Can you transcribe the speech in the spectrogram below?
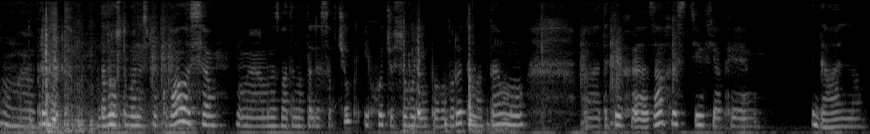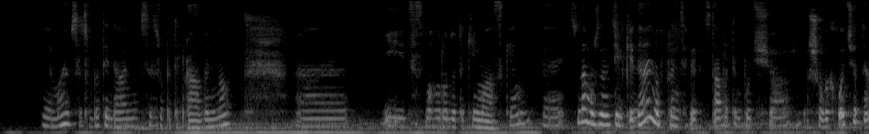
Е, Привіт! Давно з тобою не спілкувалася. Е, Мене звати Наталя Савчук і хочу сьогодні поговорити на тему е, таких захистів, як ідеально. Я маю все зробити ідеально, все зробити правильно. І це свого роду такі маски. Сюди можна не тільки ідеально, в принципі, підставити будь-що, що ви хочете.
